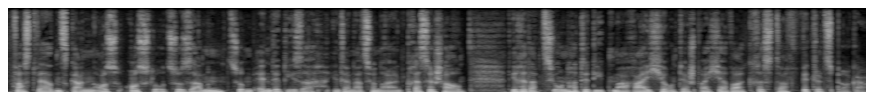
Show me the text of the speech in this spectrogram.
Fast Werdensgang aus Oslo zusammen zum Ende dieser internationalen Presseschau. Die Redaktion hatte Dietmar Reiche und der Sprecher war Christoph Wittelsbürger.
